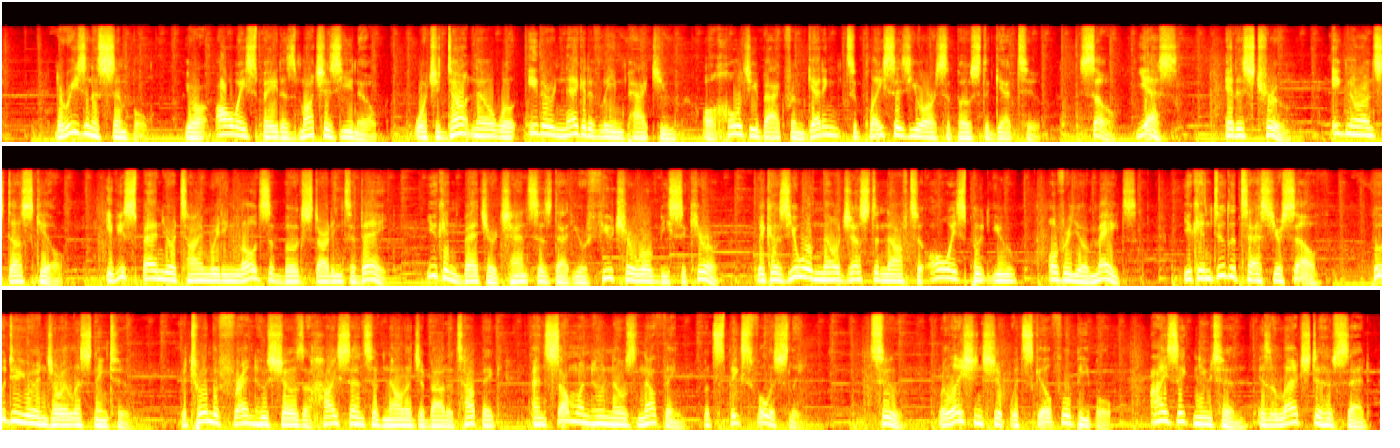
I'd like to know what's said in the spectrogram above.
The reason is simple. You are always paid as much as you know. What you don't know will either negatively impact you or hold you back from getting to places you are supposed to get to. So, yes, it is true. Ignorance does kill. If you spend your time reading loads of books starting today, you can bet your chances that your future will be secure because you will know just enough to always put you over your mates. You can do the test yourself. Who do you enjoy listening to? between the friend who shows a high sense of knowledge about a topic and someone who knows nothing but speaks foolishly. 2. Relationship with skillful people. Isaac Newton is alleged to have said,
